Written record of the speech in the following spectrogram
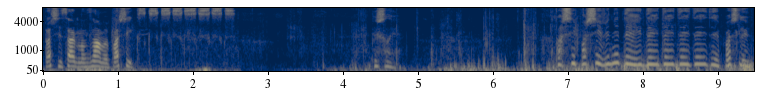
Пошли, Саймон, з нами, -кс. Пішли. Пошли, пошли, він іде, іде, іде, іде, іде, іде. Пошли.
